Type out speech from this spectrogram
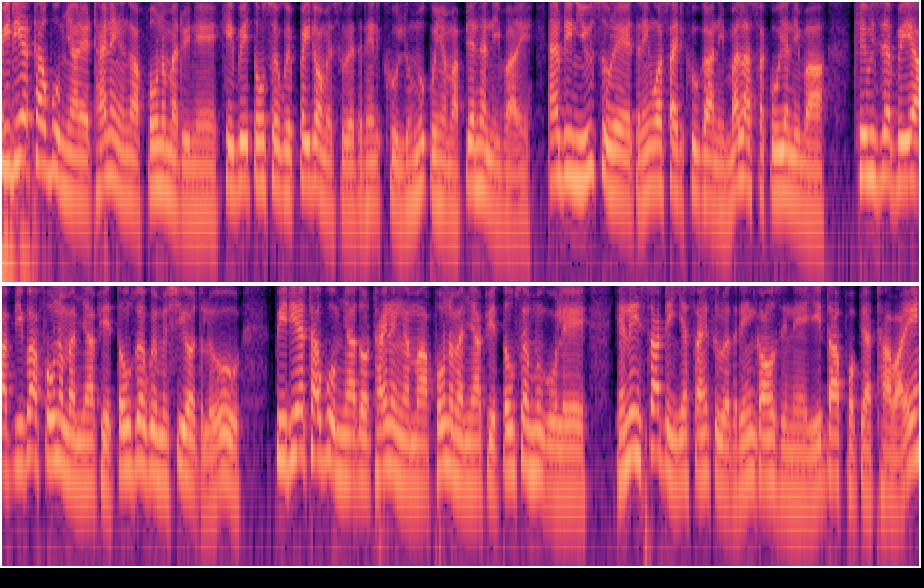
PDF ထောက်ဖို့များတဲ့ထိုင်းနိုင်ငံကဖုန်းနံပါတ်တွေနဲ့ KB သုံးဆွဲခွင့်ပိတ်တော့မယ်ဆိုတဲ့သတင်းတစ်ခုလူမှုကွန်ရက်မှာပြန့်နှံ့နေပါတယ်။ MD News ဆိုတဲ့သတင်း website တစ်ခုကနေမတ်လ19ရက်နေ့မှာ KBZ ပေးအပြည်ပဖုန်းနံပါတ်များဖြင့်သုံးဆွဲခွင့်မရှိတော့သလို PDF ထောက်ဖို့များသောထိုင်းနိုင်ငံမှာဖုန်းနံပါတ်များဖြင့်သုံးဆွဲမှုကိုလည်းယနေ့စတင်ရက်ဆိုင်ဆိုတဲ့သတင်းကောင်းစဉ်နဲ့ရေးသားဖော်ပြထားပါတယ်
